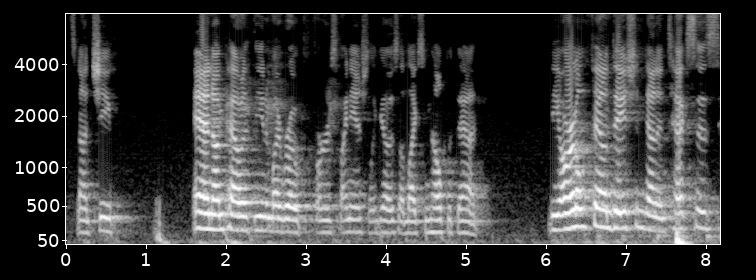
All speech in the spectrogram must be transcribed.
It's not cheap. And I'm about at the end of my rope as far as financially goes. I'd like some help with that. The Arnold Foundation down in Texas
